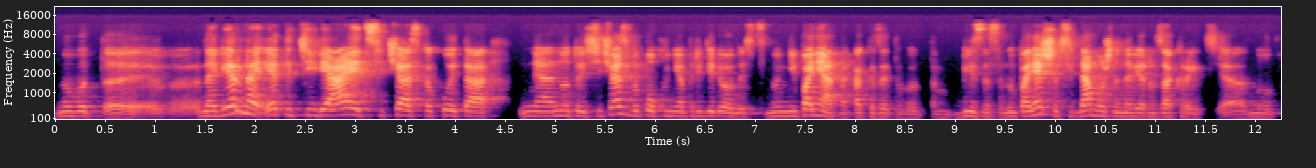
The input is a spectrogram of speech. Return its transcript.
Ну вот, э, наверное, это теряет сейчас какой-то ну, то есть сейчас в эпоху неопределенности, ну, непонятно, как из этого там, бизнеса, ну, понятно, что всегда можно, наверное, закрыть, э, ну,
